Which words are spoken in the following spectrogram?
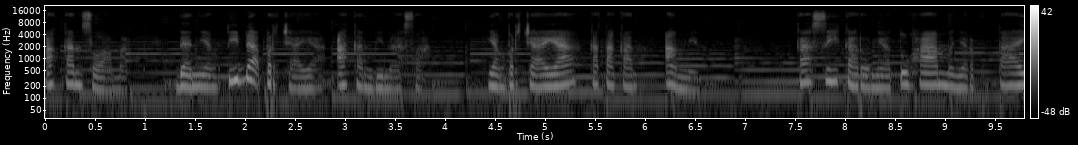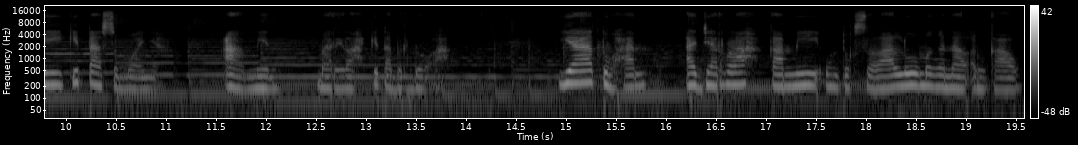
akan selamat, dan yang tidak percaya akan binasa. Yang percaya, katakan amin kasih karunia Tuhan menyertai kita semuanya. Amin. Marilah kita berdoa. Ya Tuhan, ajarlah kami untuk selalu mengenal Engkau.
